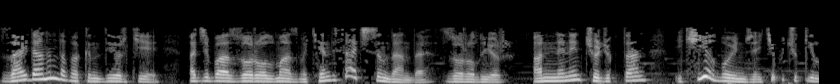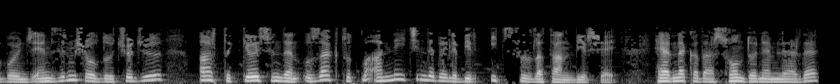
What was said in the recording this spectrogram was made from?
Zahide Hanım da bakın diyor ki acaba zor olmaz mı? Kendisi açısından da zor oluyor annenin çocuktan iki yıl boyunca, iki buçuk yıl boyunca emzirmiş olduğu çocuğu artık göğsünden uzak tutma anne için de böyle bir iç sızlatan bir şey. Her ne kadar son dönemlerde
